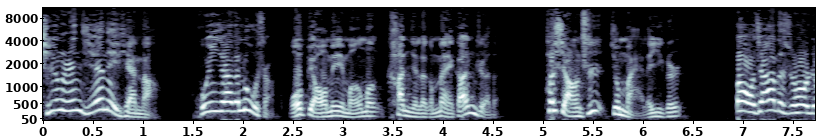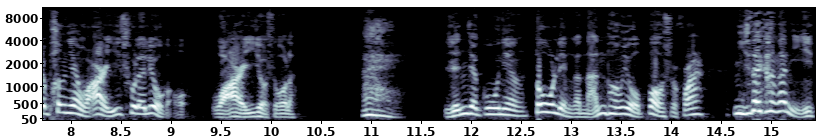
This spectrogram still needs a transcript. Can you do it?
情人节那天呐，回家的路上，我表妹萌萌看见了个卖甘蔗的，她想吃就买了一根。到家的时候就碰见我二姨出来遛狗，我二姨就说了：“哎，人家姑娘都领个男朋友抱束花，你再看看你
